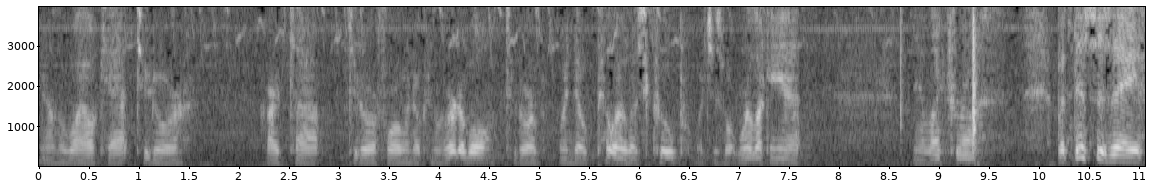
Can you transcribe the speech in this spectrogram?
You know, the Wildcat two-door hardtop, two-door four-window convertible, two-door window pillarless coupe, which is what we're looking at. The Electra. But this is a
